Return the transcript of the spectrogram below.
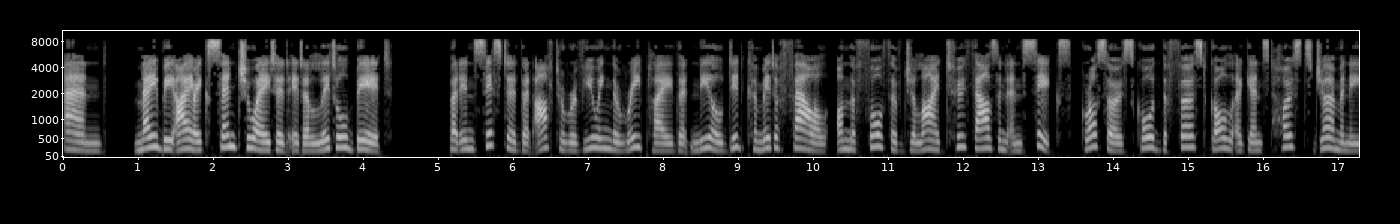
and maybe I accentuated it a little bit but insisted that after reviewing the replay that Neill did commit a foul. On 4 July 2006, Grosso scored the first goal against hosts Germany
